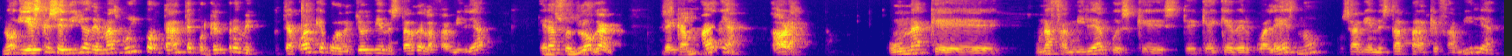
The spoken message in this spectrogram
¿No? Y es que Cedillo, además, muy importante, porque él, ¿te acuerdas que prometió el bienestar de la familia? Era su eslogan de campaña. Ahora, una que, una familia, pues que, este, que hay que ver cuál es, ¿no? O sea, bienestar para qué familia.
